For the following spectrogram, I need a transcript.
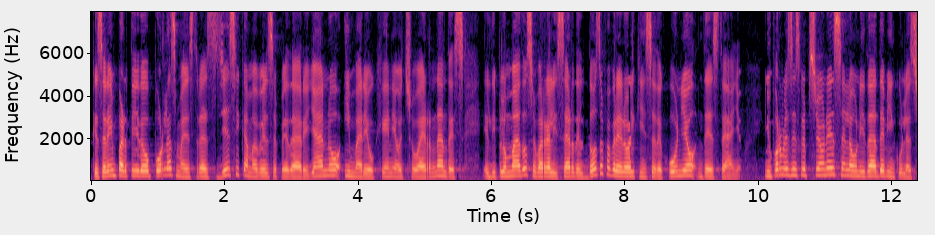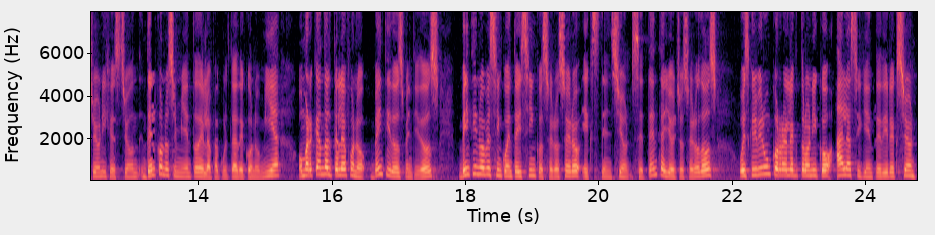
que será impartido por las maestras Jessica Mabel Cepeda Arellano y María Eugenia Ochoa Hernández. El diplomado se va a realizar del 2 de febrero al 15 de junio de este año. Informes de inscripciones en la Unidad de Vinculación y Gestión del Conocimiento de la Facultad de Economía o marcando el teléfono 2222-295500, extensión 7802 o escribir un correo electrónico a la siguiente dirección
